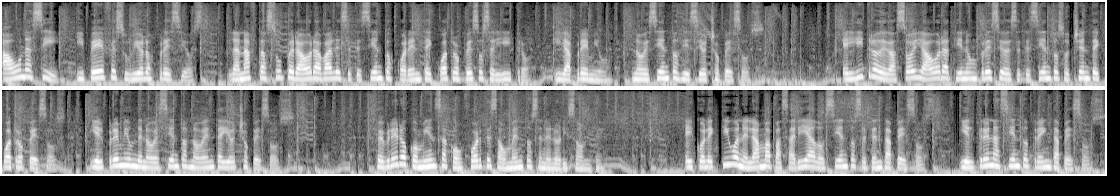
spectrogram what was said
Aún así, IPF subió los precios. La nafta super ahora vale 744 pesos el litro, y la premium, 918 pesos. El litro de gasoil ahora tiene un precio de 784 pesos y el premium de 998 pesos. Febrero comienza con fuertes aumentos en el horizonte. El colectivo en el AMBA pasaría a 270 pesos y el tren a 130 pesos.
